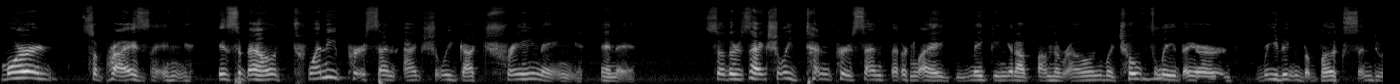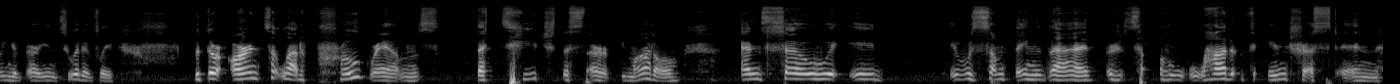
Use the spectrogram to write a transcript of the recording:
more surprising is about 20% actually got training in it. So there's actually 10% that are like making it up on their own, which mm-hmm. hopefully they are reading the books and doing it very intuitively. But there aren't a lot of programs that teach this therapy model. And so it it was something that there's a lot of interest in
